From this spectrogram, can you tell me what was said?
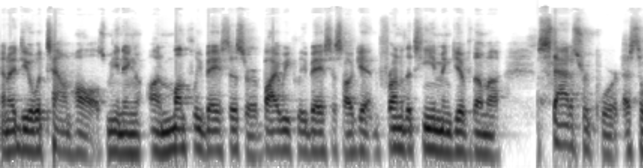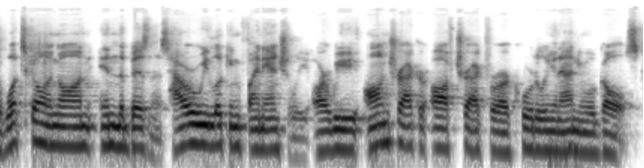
and I deal with town halls, meaning on a monthly basis or a biweekly basis, I'll get in front of the team and give them a status report as to what's going on in the business. How are we looking financially? Are we on track or off track for our quarterly and annual goals?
